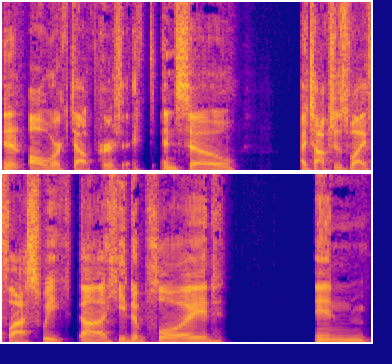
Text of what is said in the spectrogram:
and it all worked out perfect. And so I talked to his wife last week. Uh, he deployed in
